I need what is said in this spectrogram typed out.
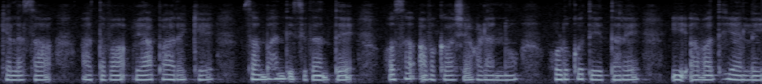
ಕೆಲಸ ಅಥವಾ ವ್ಯಾಪಾರಕ್ಕೆ ಸಂಬಂಧಿಸಿದಂತೆ ಹೊಸ ಅವಕಾಶಗಳನ್ನು ಹುಡುಕುತ್ತಿದ್ದರೆ ಈ ಅವಧಿಯಲ್ಲಿ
